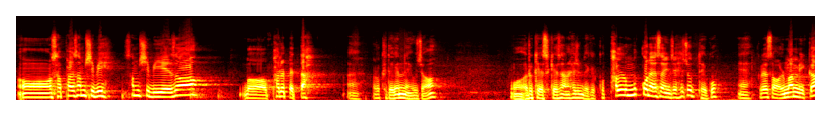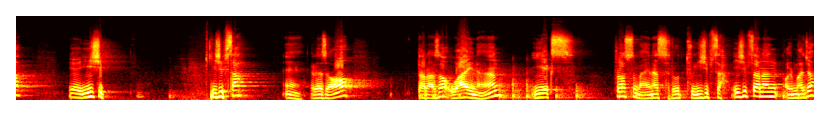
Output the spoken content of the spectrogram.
어, 4, 8, 32. 32에서 뭐 8을 뺐다. 예, 이렇게 되겠네요. 그죠? 뭐 이렇게 해서 계산을 해주면 되겠고 8로 묶어내서 이제 해줘도 되고 예, 그래서 얼마입니까? 예, 20 24? 예, 그래서 따라서 y는 2x 플러스 마이너스 루트 24 24는 얼마죠?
